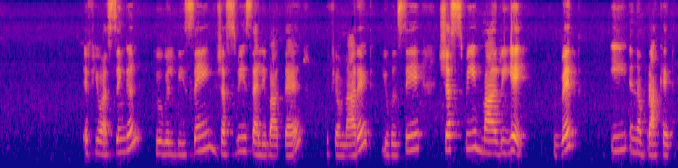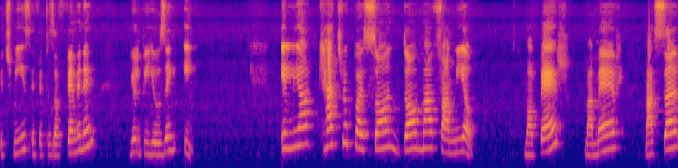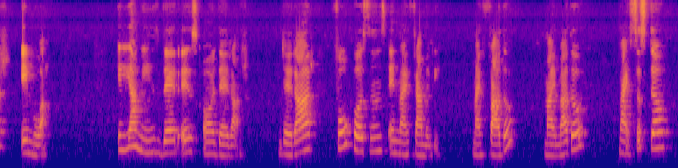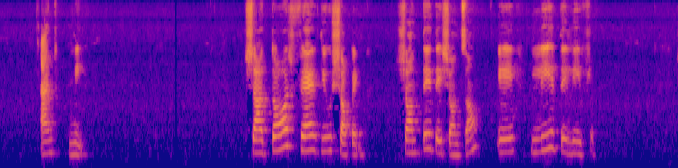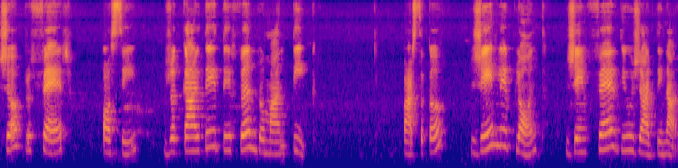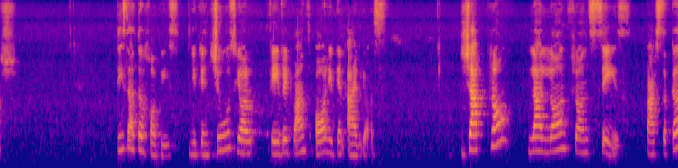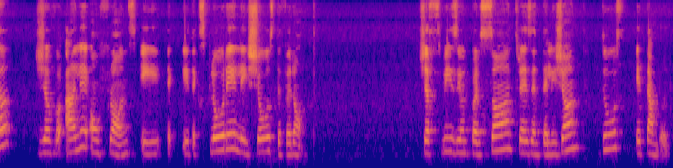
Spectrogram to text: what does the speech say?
If you are single, you will be saying Je suis célibataire. If you're married, you will say Je suis marié with E in a bracket, which means if it is a feminine, you'll be using E. Il y a quatre personnes dans ma famille. Mon père, ma mère, ma sœur et moi. Il means there is or there are. There are four persons in my family my father, my mother, my sister, and me. J'adore faire du shopping, chanter des chansons et lire des livres. Je préfère aussi regarder des films romantiques parce que j'aime les plantes, j'aime faire du jardinage. These are the hobbies. You can choose your favorite ones or you can add yours. J'apprends la langue française parce que Je veux aller en France et, explorer les choses différentes. Je suis une personne très intelligente, douce et humble.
